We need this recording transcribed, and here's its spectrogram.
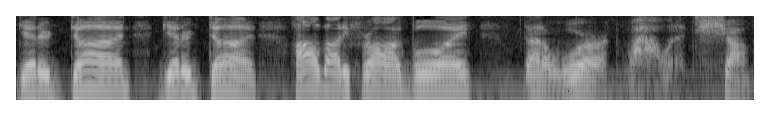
Get her done. Get her done. Hollow body frog, boy. That'll work. Wow, what a chunk.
